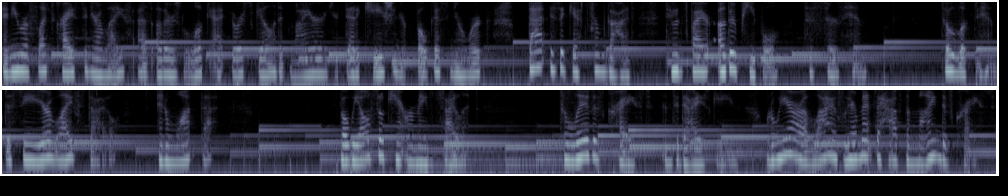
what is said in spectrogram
and you reflect Christ in your life as others look at your skill and admire your dedication, your focus, and your work, that is a gift from God to inspire other people to serve Him, to look to Him, to see your lifestyle and want that. But we also can't remain silent. To live is Christ and to die is gain. When we are alive, we are meant to have the mind of Christ.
